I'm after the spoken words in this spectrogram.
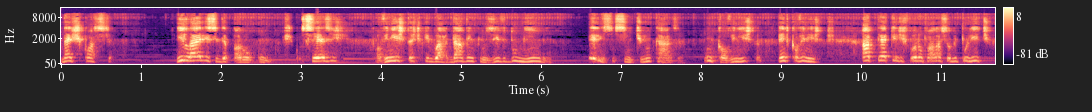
na Escócia. E lá ele se deparou com escoceses calvinistas que guardavam inclusive domingo. Ele se sentiu em casa, um calvinista entre calvinistas. Até que eles foram falar sobre política.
